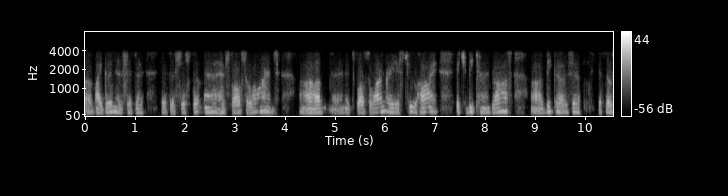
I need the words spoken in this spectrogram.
uh, "My goodness, if the if the system uh, has false alarms, um, and its false alarm rate is too high, it should be turned off uh, because uh, if those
